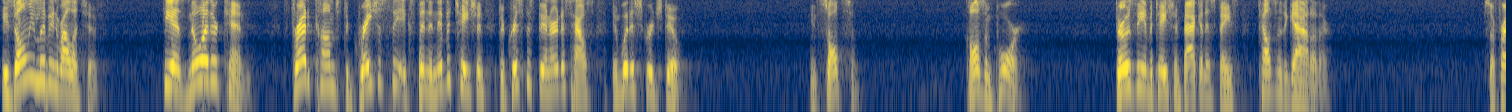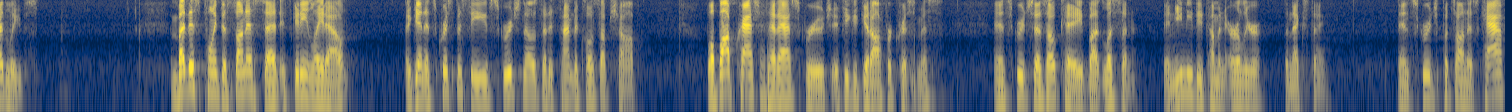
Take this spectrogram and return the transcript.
He's only living relative. He has no other kin. Fred comes to graciously extend an invitation to Christmas dinner at his house, and what does Scrooge do? He insults him, calls him poor, throws the invitation back in his face, tells him to get out of there. So Fred leaves. And by this point, the sun has set. It's getting late out. Again, it's Christmas Eve. Scrooge knows that it's time to close up shop. Well, Bob Cratchit had asked Scrooge if he could get off for Christmas. And Scrooge says, okay, but listen, and you need to come in earlier the next day. Then Scrooge puts on his cap,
